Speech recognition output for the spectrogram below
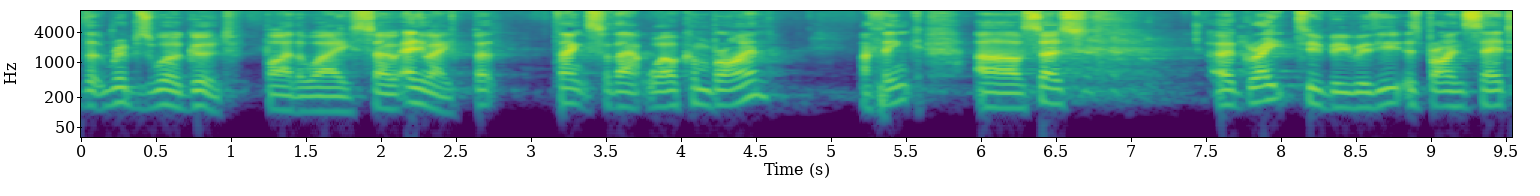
the ribs were good, by the way. So anyway, but Thanks for that welcome, Brian, I think. Uh, so it's uh, great to be with you. As Brian said,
